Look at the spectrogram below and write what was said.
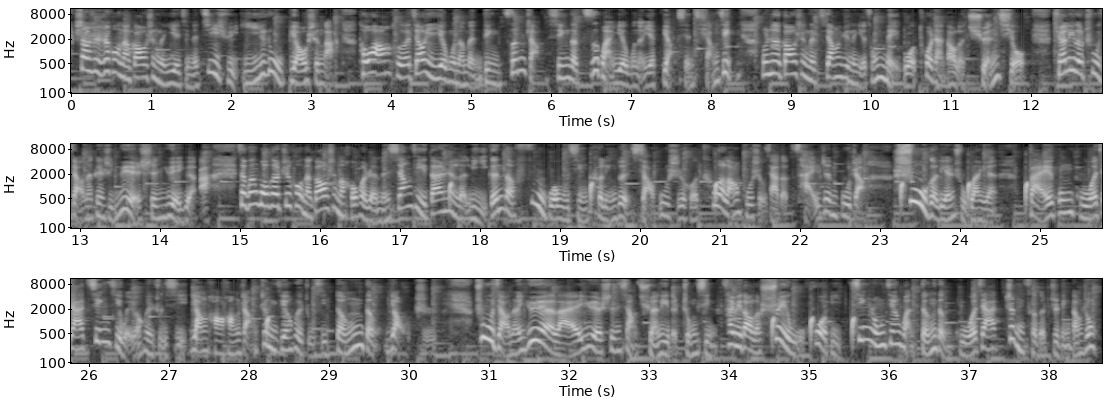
上市之后呢，高盛的业绩呢继续一路飙升啊，投行和交易业务呢稳定增长，新的资管业务呢也表现强劲。同时呢，高盛的疆域呢也从美国拓展到了全球，权力的触角呢更是。越伸越远啊！在温伯格之后呢，高盛的合伙人们相继担任了里根的副国务卿、克林顿、小布什和特朗普手下的财政部长、数个联储官员、白宫国家经济委员会主席、央行行长、证监会主席等等要职，触角呢越来越伸向权力的中心，参与到了税务、货币、金融监管等等国家政策的制定当中。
